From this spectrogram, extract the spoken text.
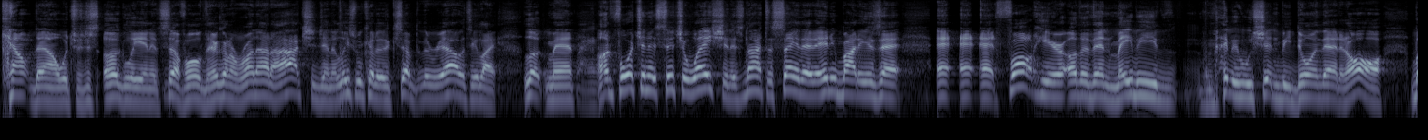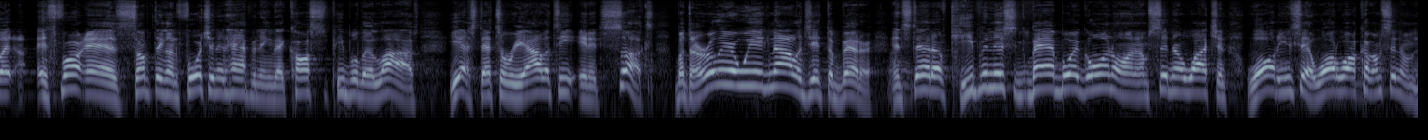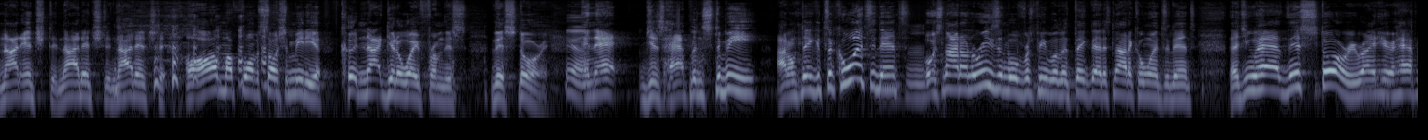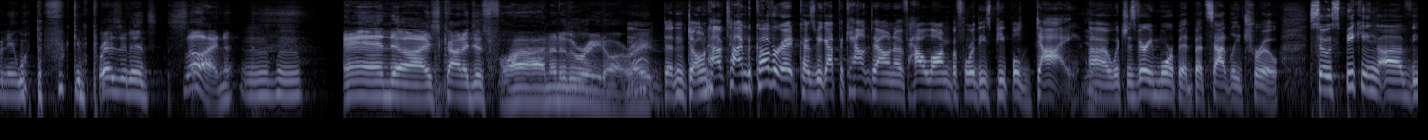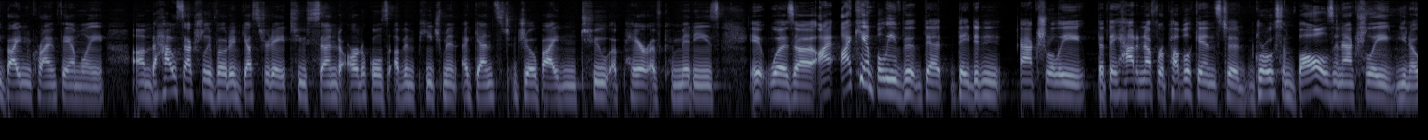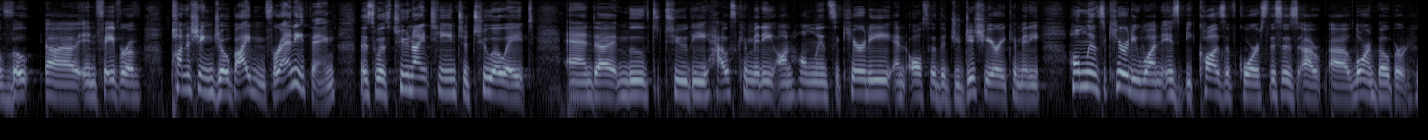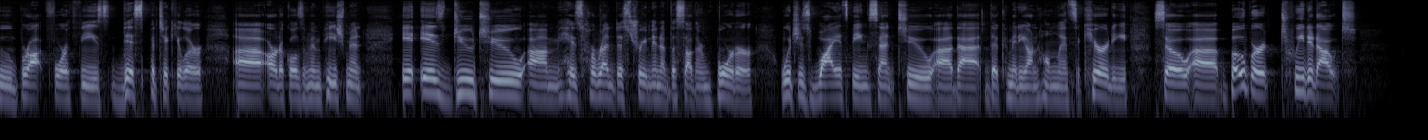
countdown, which was just ugly in itself. Oh, they're gonna run out of oxygen. At least we could have accepted the reality. Like, look, man, right. unfortunate situation. It's not to say that anybody is at at, at, at fault here, other than maybe maybe we shouldn't be doing that at all. But as far as something unfortunate happening that costs people their lives, yes, that's a reality and it sucks. But the earlier we acknowledge it, the better. Instead of keeping this bad boy going on, and I'm sitting there watching Walter. You said Walter come. I'm sitting there, I'm not interested, not interested, not interested. on all my form of social media, could not get away from this this story. Yeah. And that just happens to be, I don't think it's a coincidence, mm-hmm. or it's not unreasonable for people to think that it's not a coincidence that you have this story right here happening with the freaking president's son. Mm-hmm and uh, it's kind of just flying under the radar, right? Yeah, don't have time to cover it because we got the countdown of how long before these people die, yeah. uh, which is very morbid, but sadly true. So, speaking of the Biden crime family, um, the House actually voted yesterday to send articles of impeachment against Joe Biden to a pair of committees. It was, uh, I, I, can't believe that, that they didn't actually that they had enough Republicans to grow some balls and actually, you know, vote uh, in favor of punishing Joe Biden for anything. This was 219 to 208, and uh, moved to the House Committee on Homeland Security and also the Judiciary Committee. Homeland Security one is because, of course, this is uh, uh Lauren Boebert who brought forth these this particular uh, articles of impeachment. It is due to um, his horrendous treatment of the southern border, which is why it's being sent to uh, that the Committee on Homeland Security. So uh, Boebert tweeted out.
